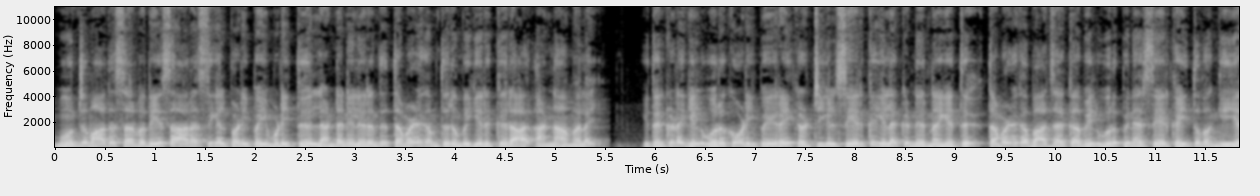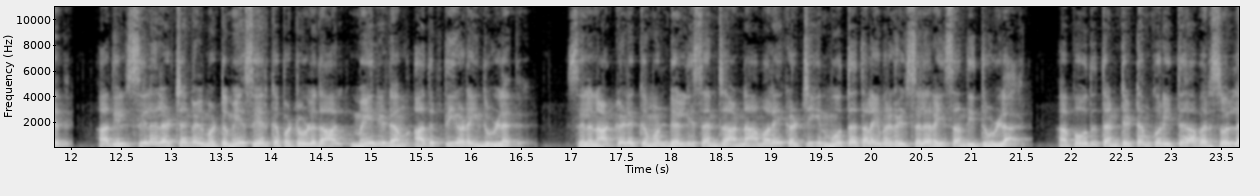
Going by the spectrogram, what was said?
மூன்று மாத சர்வதேச அரசியல் படிப்பை முடித்து லண்டனிலிருந்து தமிழகம் திரும்பியிருக்கிறார் அண்ணாமலை. இதற்கிடையில் ஒரு கோடி பேரை கட்சியில் சேர்க்க இலக்கு நிர்ணயித்து தமிழக பாஜகவில் உறுப்பினர் சேர்க்கை துவங்கியது. அதில் சில லட்சங்கள் மட்டுமே சேர்க்கப்பட்டுள்ளதால் மேலிடம் அதிருப்தியடைந்துள்ளது. சில நாட்களுக்கு முன் டெல்லி சென்ற அண்ணாமலை கட்சியின் மூத்த தலைவர்கள் சிலரை சந்தித்துள்ளார். அப்போது தன் திட்டம் குறித்து அவர் சொல்ல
